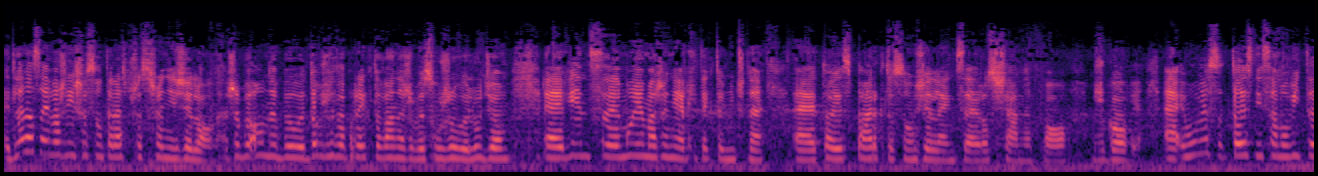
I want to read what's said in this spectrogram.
Dla nas najważniejsze są teraz przestrzenie zielone, żeby one były dobrze zaprojektowane, żeby służyły ludziom. E, Więc e, moje marzenie architektoniczne to jest park, to są zieleńce rozsiane po Żgowie. I mówię, to jest niesamowity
